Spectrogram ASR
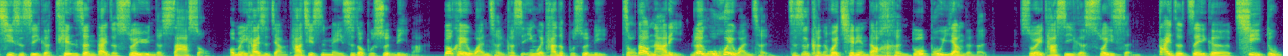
其实是一个天生带着衰运的杀手。我们一开始讲，他其实每一次都不顺利嘛，都可以完成。可是因为他的不顺利，走到哪里任务会完成，只是可能会牵连到很多不一样的人，所以他是一个衰神，带着这一个气度，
